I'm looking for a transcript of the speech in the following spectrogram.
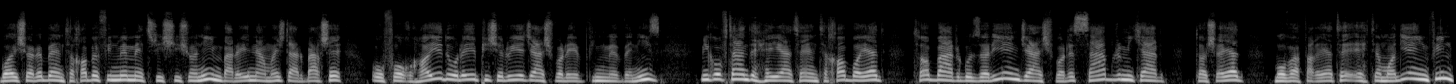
با اشاره به انتخاب فیلم متری شیشونیم برای نمایش در بخش افقهای دوره پیشروی جشنواره فیلم ونیز می‌گفتند هیئت انتخاب باید تا برگزاری این جشنواره صبر می‌کرد تا شاید موفقیت احتمالی این فیلم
